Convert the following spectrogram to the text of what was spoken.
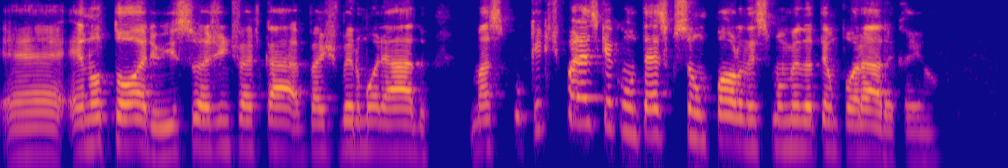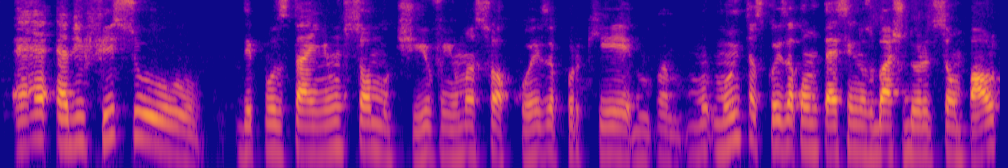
é, é notório. Isso a gente vai ficar, vai chover molhado. Mas o que, que te parece que acontece com o São Paulo nesse momento da temporada, Caio? É, é difícil depositar em um só motivo, em uma só coisa, porque muitas coisas acontecem nos bastidores do São Paulo,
